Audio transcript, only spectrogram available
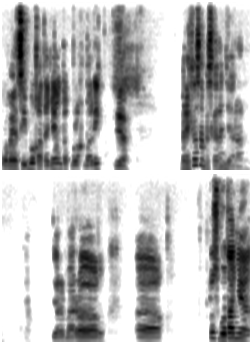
lumayan sibuk katanya untuk bolak balik Iya. Mereka sampai sekarang jarang Ya, jalan bareng Eh, terus gue tanya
